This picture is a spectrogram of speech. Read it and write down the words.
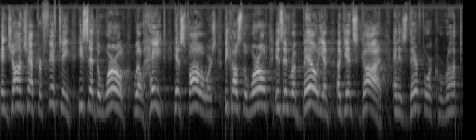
In John chapter 15, he said the world will hate his followers because the world is in rebellion against God and is therefore corrupt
